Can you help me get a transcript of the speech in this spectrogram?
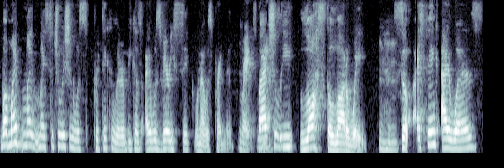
well my, my my situation was particular because I was very sick when I was pregnant. Right. So I actually lost a lot of weight. hmm So I think I was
